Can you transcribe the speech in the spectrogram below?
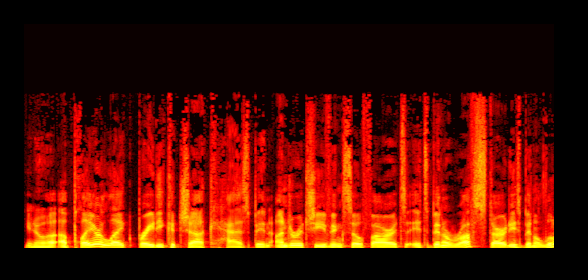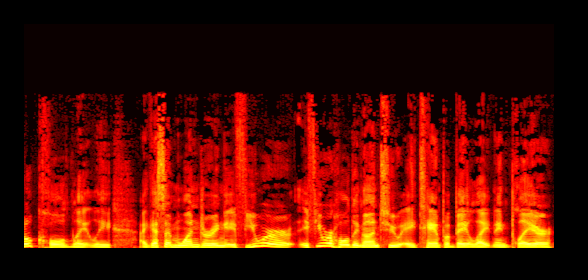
You know, a player like Brady Tkachuk has been underachieving so far. It's it's been a rough start. He's been a little cold lately. I guess I'm wondering if you were if you were holding on to a Tampa Bay Lightning player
